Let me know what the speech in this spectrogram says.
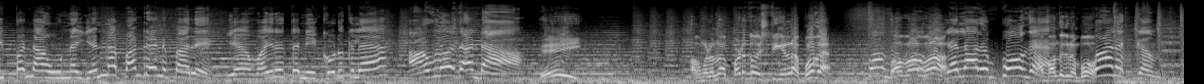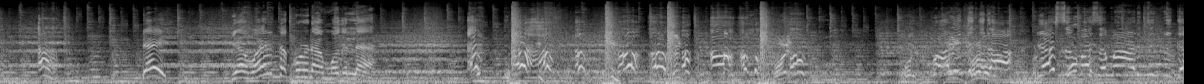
இப்ப நான் உன்னை என்ன பண்றேன்னு பாரு. என் வைரத்தை நீ கொடுக்கல? அவ்வளவுதான்டா. ஏய் அவங்கள தான் படுக்க வச்சிட்டீங்கல்ல போங்க. போங்க வா வா. எல்லாரும் போங்க. பாத்துக்கிறேன், போ. வணக்கம். டேய் என் வைரத்தை குடுடா முதல்ல. வலிக்குதுடா. ஏன் சும்மா சும்மா அடிச்சிட்டு இருக்க?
